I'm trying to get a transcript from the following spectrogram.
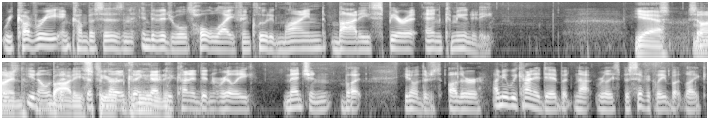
Recovery encompasses an individual's whole life, including mind, body, spirit, and community. yeah So mind you know, that- body that's spirit another thing that community we kind of didn't really mention, but you know, there's other. I mean, we kind of did, but not really specifically. But like,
